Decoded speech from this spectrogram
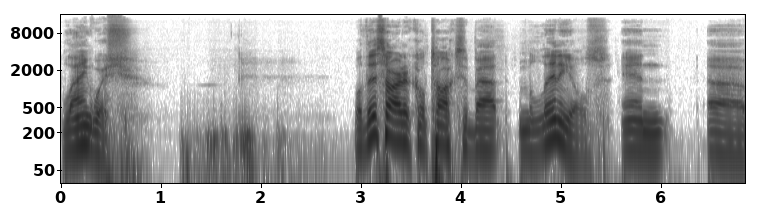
languish. Well, this article talks about millennials and uh,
